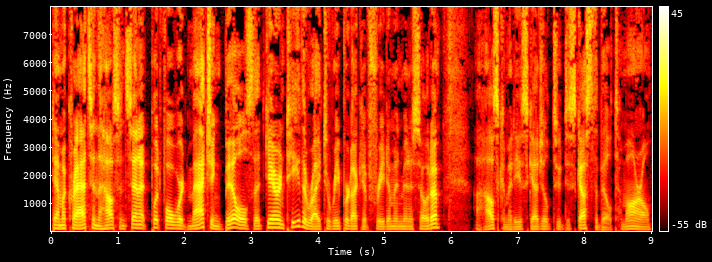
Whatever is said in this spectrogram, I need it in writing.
Democrats in the House and Senate put forward matching bills that guarantee the right to reproductive freedom in Minnesota. A House committee is scheduled to discuss the bill tomorrow.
